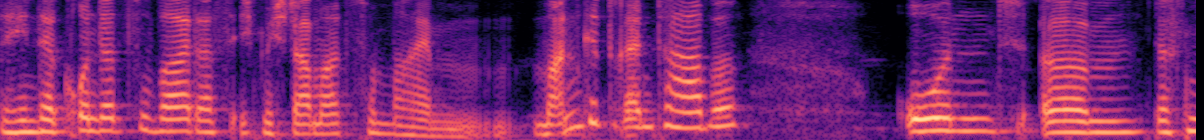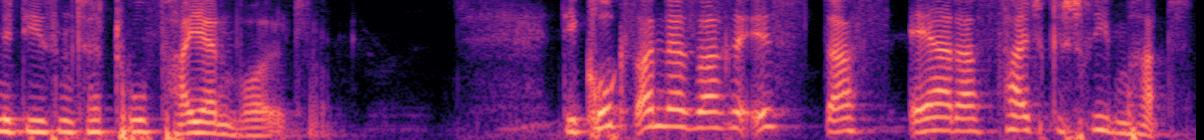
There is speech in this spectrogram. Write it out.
Der Hintergrund dazu war, dass ich mich damals von meinem Mann getrennt habe und ähm, das mit diesem Tattoo feiern wollte. Die Krux an der Sache ist, dass er das falsch geschrieben hat.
